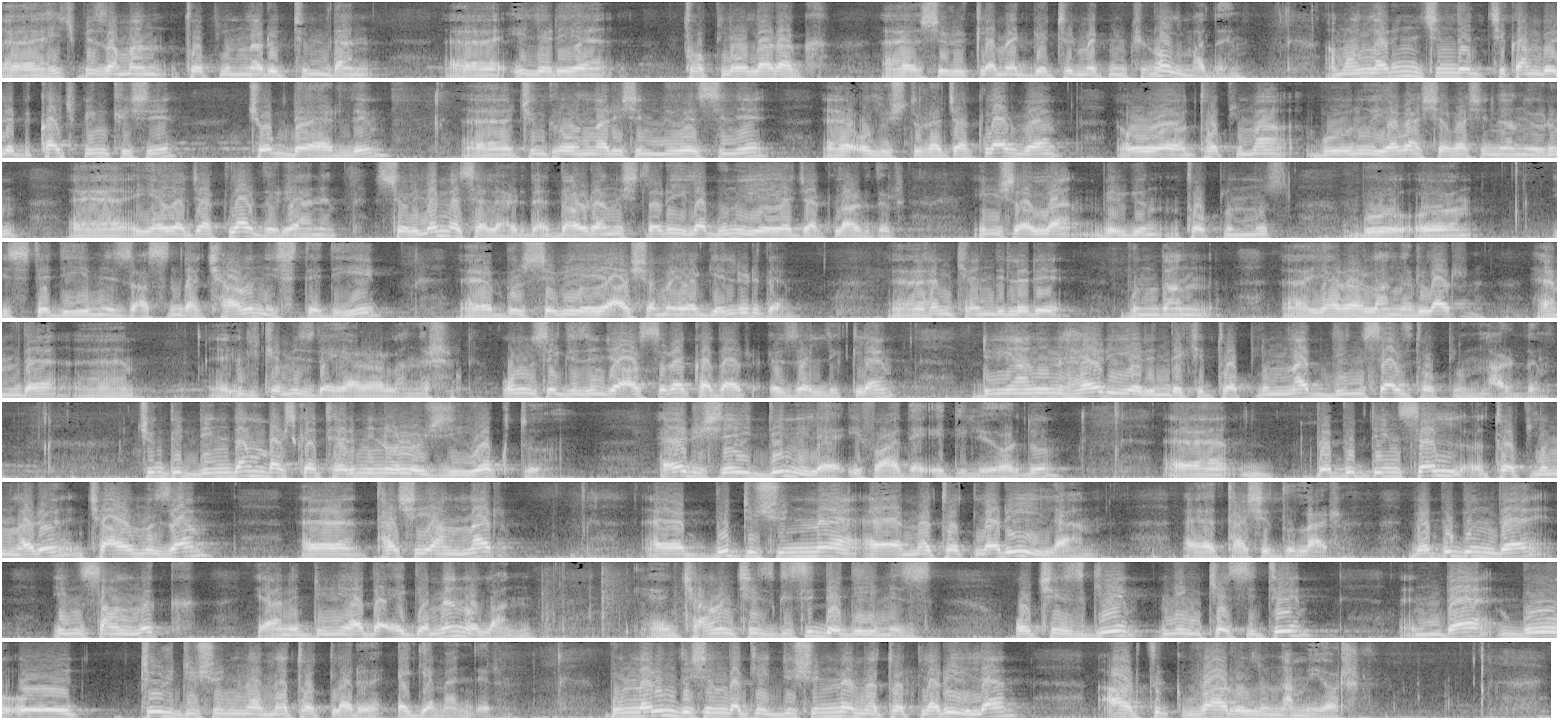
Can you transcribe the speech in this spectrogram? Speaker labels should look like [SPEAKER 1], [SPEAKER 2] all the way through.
[SPEAKER 1] e, hiçbir zaman toplumları tümden e, ileriye toplu olarak e, sürüklemek, götürmek mümkün olmadı. Ama onların içinde çıkan böyle birkaç bin kişi çok değerli. E, çünkü onlar işin nüvesini e, oluşturacaklar ve o topluma bunu yavaş yavaş inanıyorum e, yayacaklardır. Yani söylemeseler de davranışlarıyla bunu yayacaklardır. İnşallah bir gün toplumumuz bu e, istediğimiz aslında çağın istediği e, bu seviyeye aşamaya gelir de e, hem kendileri bundan e, yararlanırlar hem de e, ülkemiz de yararlanır. 18. asıra kadar özellikle dünyanın her yerindeki toplumlar dinsel toplumlardı. Çünkü dinden başka terminoloji yoktu. Her şey din ile ifade ediliyordu. Ee, ve bu dinsel toplumları çağımıza e, taşıyanlar e, bu düşünme e, metotlarıyla e, taşıdılar. Ve bugün de insanlık yani dünyada egemen olan e, çağın çizgisi dediğimiz o çizginin kesiti de bu e, tür düşünme metotları egemendir. Bunların dışındaki düşünme metotları ile artık var olunamıyor.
